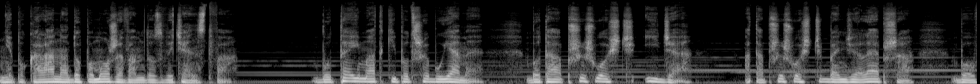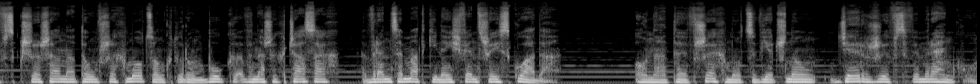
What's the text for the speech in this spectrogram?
Niepokalana dopomoże wam do zwycięstwa. Bo tej matki potrzebujemy, bo ta przyszłość idzie, a ta przyszłość będzie lepsza, bo wskrzeszana tą wszechmocą, którą Bóg w naszych czasach w ręce Matki Najświętszej składa. Ona tę wszechmoc wieczną dzierży w swym ręku.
